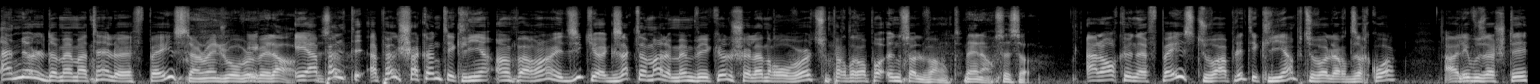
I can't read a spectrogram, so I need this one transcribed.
Annule demain matin le F-Pace. C'est un Range Rover Et, Velar. et appelle chacun de tes clients un par un et dis qu'il y a exactement le même véhicule chez Land Rover, tu ne perdras pas une seule vente. Ben non, c'est ça. Alors qu'une F-Pace, tu vas appeler tes clients puis tu vas leur dire quoi? Allez vous acheter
